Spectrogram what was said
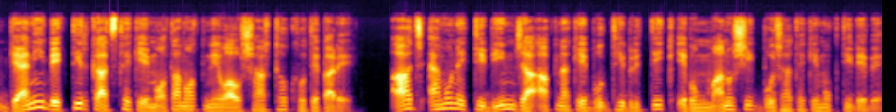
জ্ঞানী ব্যক্তির কাছ থেকে মতামত নেওয়াও সার্থক হতে পারে। আজ এমন একটি দিন যা আপনাকে বুদ্ধিবৃত্তিক এবং মানসিক বোঝা থেকে মুক্তি দেবে।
